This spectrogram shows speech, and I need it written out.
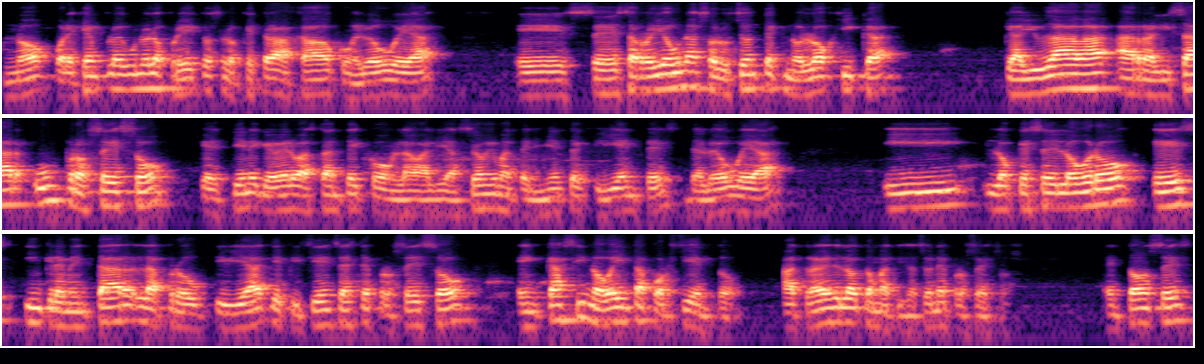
¿no? Por ejemplo, en uno de los proyectos en los que he trabajado con el BVA, eh, se desarrolló una solución tecnológica que ayudaba a realizar un proceso que tiene que ver bastante con la validación y mantenimiento de clientes del BVA. Y lo que se logró es incrementar la productividad y eficiencia de este proceso en casi 90% a través de la automatización de procesos. Entonces,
